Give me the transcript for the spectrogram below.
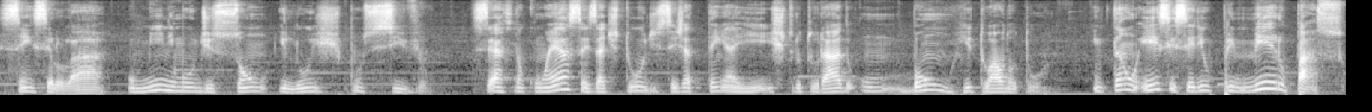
sem celular, o mínimo de som e luz possível, certo? Então, com essas atitudes, você já tem aí estruturado um bom ritual noturno. Então, esse seria o primeiro passo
